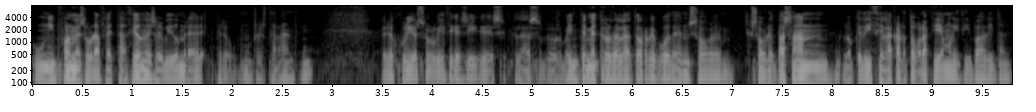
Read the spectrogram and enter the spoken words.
un informe sobre afectación de servidumbre, pero un restaurante, Pero es curioso porque dice que sí, que es, que las- los 20 metros de la torre pueden sobre, sobrepasan lo que dice la cartografía municipal y tal.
